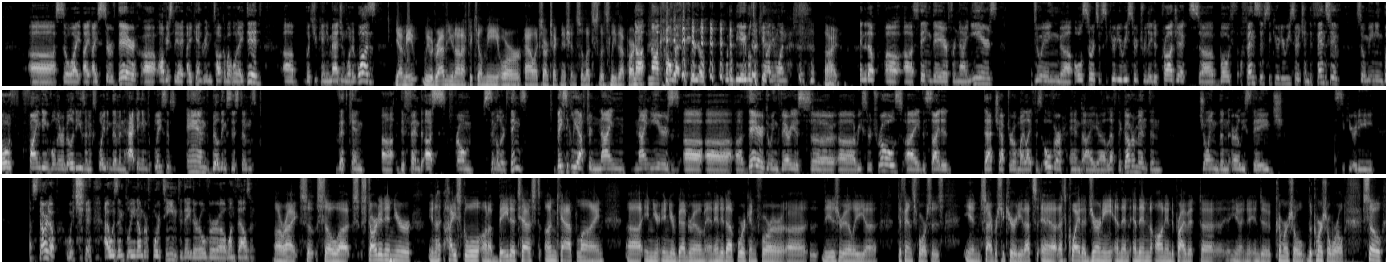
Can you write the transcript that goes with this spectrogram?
Uh, so I, I, I, served there. Uh, obviously, I, I, can't really talk about what I did, uh, but you can imagine what it was. Yeah, me. We would rather you not have to kill me or Alex, our technician. So let's let's leave that part not, out. Not combat material. Wouldn't be able to kill anyone. All right. Ended up uh, uh, staying there for nine years, doing all sorts of security research related projects, both offensive security research and defensive so, meaning both finding vulnerabilities and exploiting them and hacking into places, and building systems that can uh, defend us from similar things. Basically, after nine nine years uh, uh, uh there doing various uh, uh, research roles, I decided that chapter of my life is over, and I left the government and joined an early stage security startup, which I was employee number 14. Today they're over uh, 1,000. All right. So so uh, started in your in high school on a beta test uncapped line uh, in your in your bedroom and ended up working for uh, the Israeli uh, Defense Forces in cybersecurity. That's uh, that's quite a journey, and then and then on into private, uh, you know, into commercial the commercial world. So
